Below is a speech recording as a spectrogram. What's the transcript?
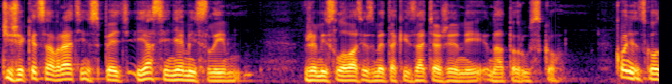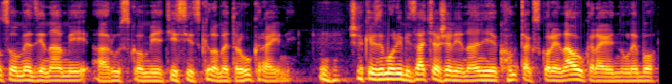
Čiže keď sa vrátim späť, ja si nemyslím, že my Slováci sme takí zaťažení na to Rusko. Konec koncov medzi nami a Ruskom je tisíc kilometrov Ukrajiny. Uh-huh. Čiže keď sme mohli byť zaťažení na niekom, tak skôr na Ukrajinu, lebo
